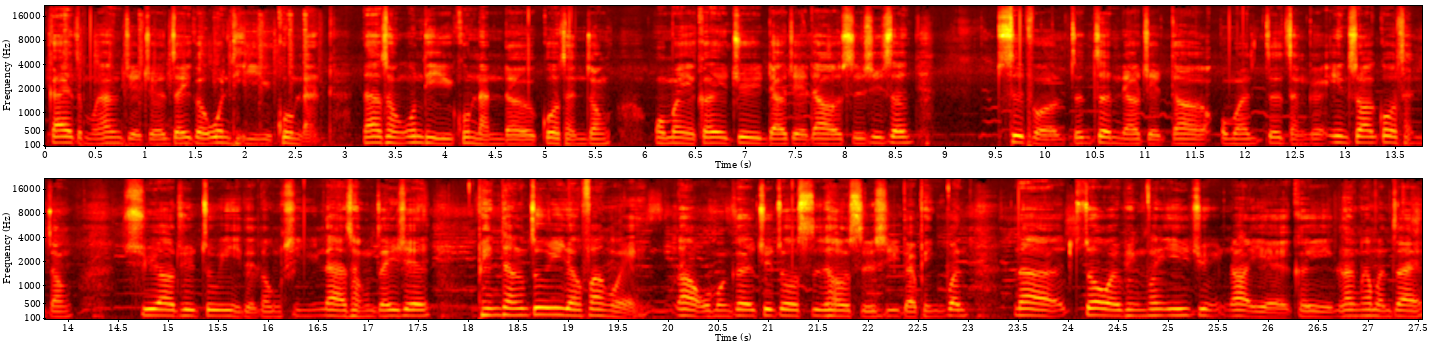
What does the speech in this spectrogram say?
该怎么样解决这一个问题与困难。那从问题与困难的过程中，我们也可以去了解到实习生是否真正了解到我们这整个印刷过程中。需要去注意的东西，那从这些平常注意的范围，那我们可以去做事后实习的评分。那作为评分依据，那也可以让他们在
